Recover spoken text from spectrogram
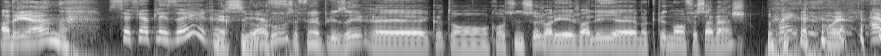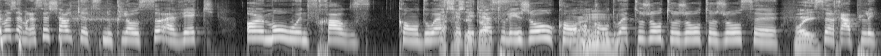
Andréane, Ça fait un plaisir. merci Yes. beaucoup, ça fait un plaisir. Euh, écoute, on continue ça. Je vais aller, je vais aller euh, m'occuper de mon feu sauvage. Ouais. Ouais. Moi, j'aimerais ça, Charles, que tu nous closes ça avec un mot ou une phrase qu'on doit Ah, se répéter à tous les jours ou qu'on Ouais. qu'on doit toujours, toujours, toujours se, Oui. se rappeler.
